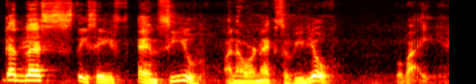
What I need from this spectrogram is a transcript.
God bless, stay safe, and see you on our next video. Bye-bye.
